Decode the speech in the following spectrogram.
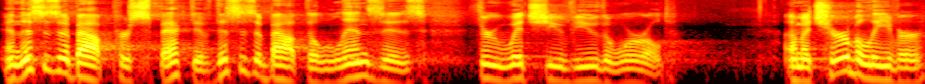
And this is about perspective, this is about the lenses through which you view the world. A mature believer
